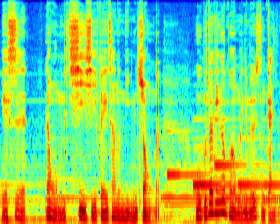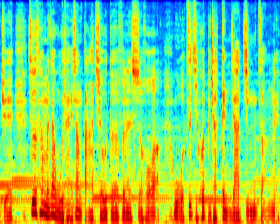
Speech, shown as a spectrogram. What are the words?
也是。让我们的气息非常的凝重了。我不知道听众朋友们有没有一种感觉，就是他们在舞台上打球得分的时候啊，我自己会比他更加紧张哎。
